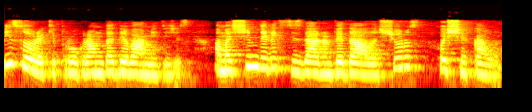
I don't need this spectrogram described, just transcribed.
bir sonraki programda devam edeceğiz. Ama şimdilik sizlerden vedalaşıyoruz. Hoşçakalın.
